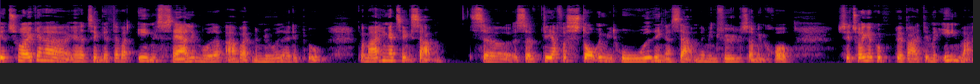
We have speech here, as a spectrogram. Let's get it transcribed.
jeg tror ikke, jeg har, jeg har tænkt, at der var en særlig måde at arbejde med noget af det på. For mig hænger ting sammen. Så, så det, jeg forstår i mit hoved, hænger sammen med mine følelser og min krop. Så jeg tror ikke, jeg kunne bearbejde det med én vej.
